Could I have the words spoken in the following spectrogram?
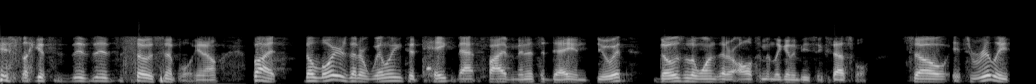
it's like it's, it's it's so simple. You know, but the lawyers that are willing to take that five minutes a day and do it, those are the ones that are ultimately going to be successful. So it's really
